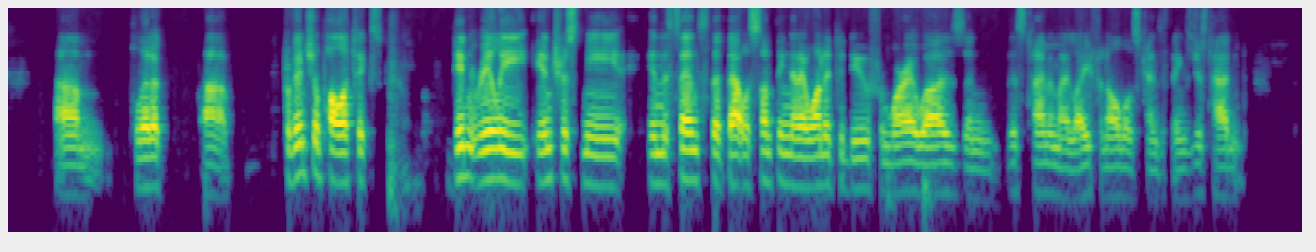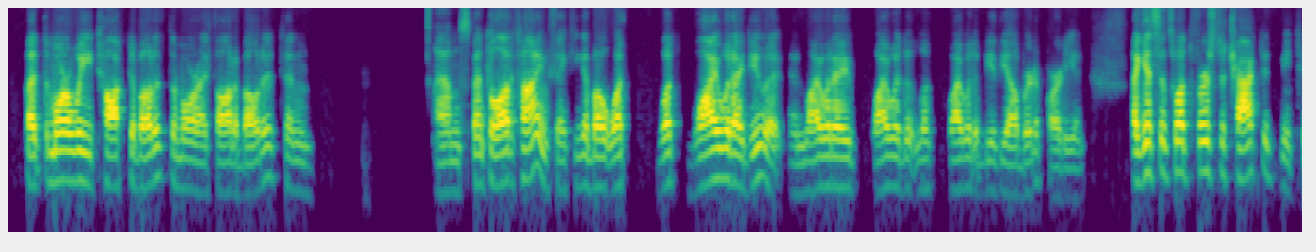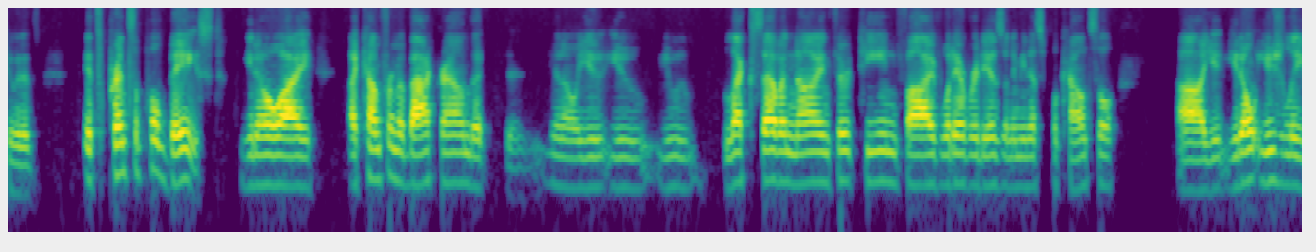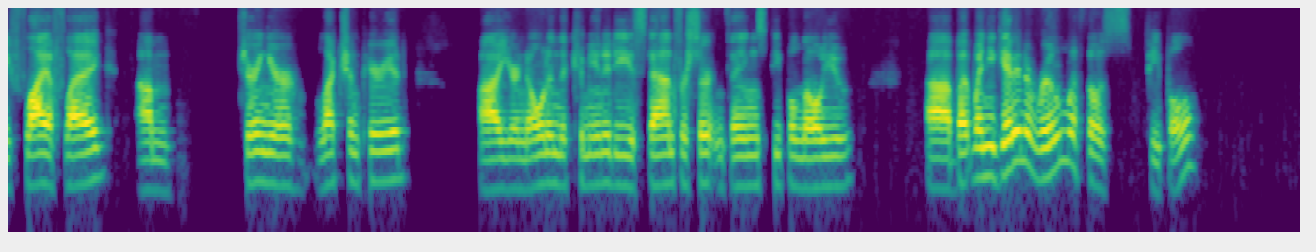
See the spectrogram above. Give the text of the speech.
um, political uh, provincial politics didn't really interest me in the sense that that was something that I wanted to do from where I was and this time in my life and all those kinds of things. Just hadn't. But the more we talked about it, the more I thought about it and um, spent a lot of time thinking about what what why would I do it and why would I why would it look why would it be the Alberta Party and I guess it's what first attracted me to it. It's it's principle based. You know, I I come from a background that you know you you you elect 7 9 13 5 whatever it is in a municipal council uh, you, you don't usually fly a flag um, during your election period. Uh, you're known in the community you stand for certain things people know you. Uh, but when you get in a room with those people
